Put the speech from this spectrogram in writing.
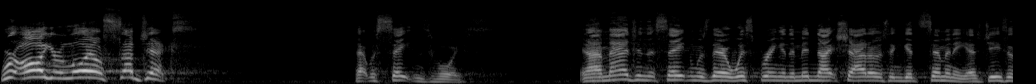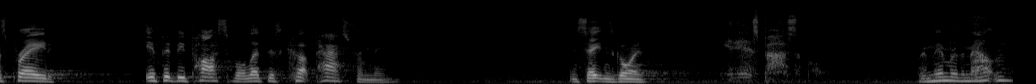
We're all your loyal subjects. That was Satan's voice. And I imagine that Satan was there whispering in the midnight shadows in Gethsemane as Jesus prayed, If it be possible, let this cup pass from me. And Satan's going, It is possible. Remember the mountain?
